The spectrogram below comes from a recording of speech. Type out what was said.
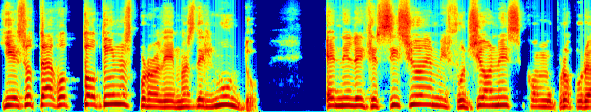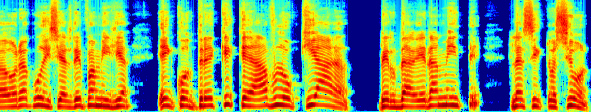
Y eso trajo todos los problemas del mundo. En el ejercicio de mis funciones como procuradora judicial de familia, encontré que quedaba bloqueada verdaderamente la situación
